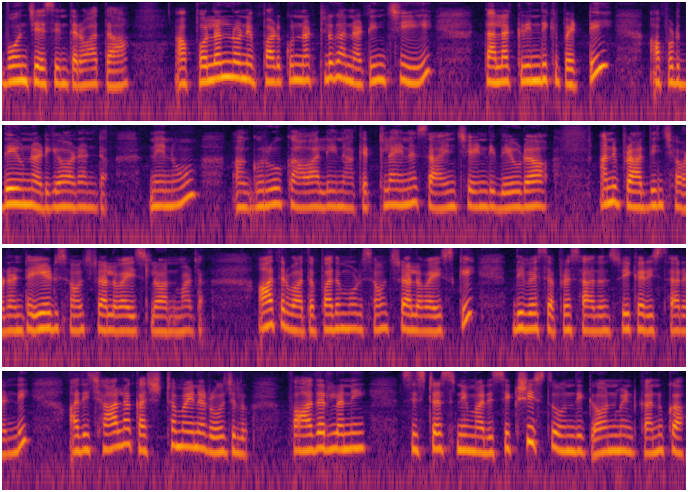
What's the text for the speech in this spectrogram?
భోంచేసిన తర్వాత ఆ పొలంలోనే పడుకున్నట్లుగా నటించి తల క్రిందికి పెట్టి అప్పుడు దేవుణ్ణి అడిగేవాడంట. నేను గురువు కావాలి నాకు ఎట్లయినా సాయం చేయండి దేవుడా అని ప్రార్థించేవాడంట ఏడు సంవత్సరాల వయసులో అనమాట ఆ తర్వాత పదమూడు సంవత్సరాల వయసుకి దివ్యస ప్రసాదం స్వీకరిస్తారండి. అది చాలా కష్టమైన రోజులు. ఫాదర్లని సిస్టర్స్ని మరి శిక్షిస్తూ ఉంది గవర్నమెంట్ కనుక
